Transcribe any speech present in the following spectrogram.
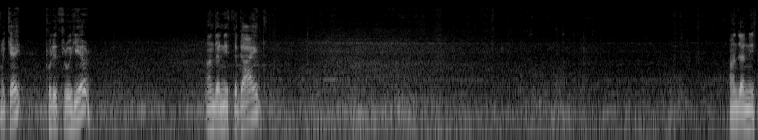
Okay, put it through here, underneath the guide. Underneath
